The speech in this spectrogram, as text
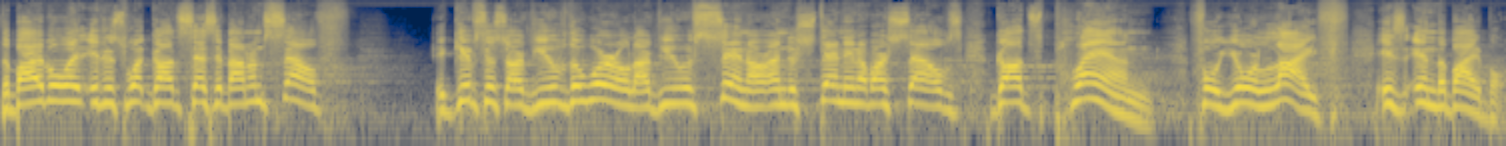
The Bible, it is what God says about Himself. It gives us our view of the world, our view of sin, our understanding of ourselves. God's plan for your life is in the Bible.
